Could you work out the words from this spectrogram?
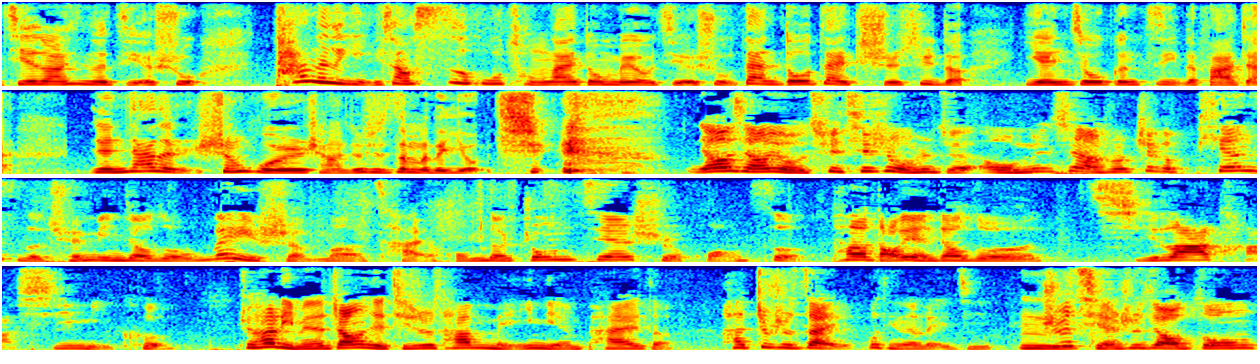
阶段性的结束。他那个影像似乎从来都没有结束，但都在持续的研究跟自己的发展。人家的生活日常就是这么的有趣。你要想有趣，其实我是觉得，我们现在说这个片子的全名叫做《为什么彩虹的中间是黄色》，它的导演叫做齐拉塔西米克。就它里面的章节，其实它每一年拍的，它就是在不停的累积。之前是叫棕，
